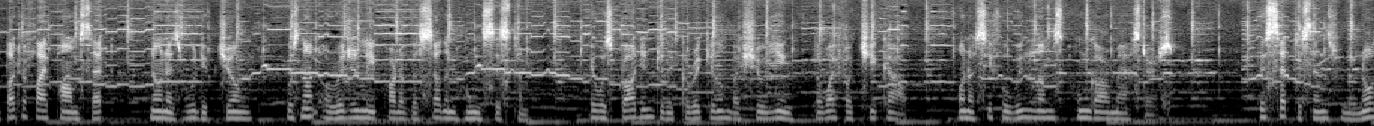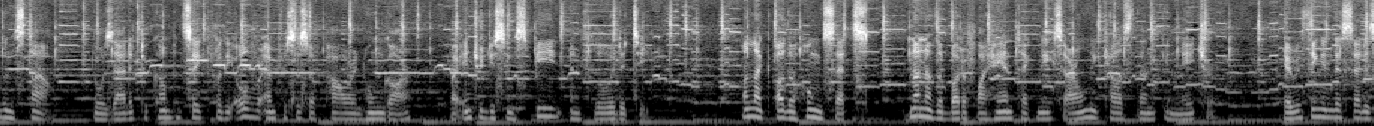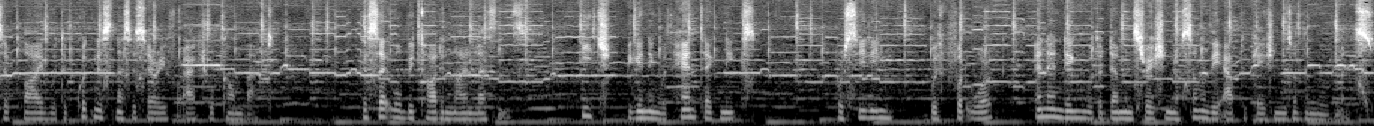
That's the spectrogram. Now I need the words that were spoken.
The butterfly palm set, known as Wudip Jung, was not originally part of the Southern Hung system. It was brought into the curriculum by Shu Ying, the wife of Chi Kao, one of Sifu Wing Lam's Hungar masters. This set descends from the northern style. It was added to compensate for the overemphasis of power in Hung Gar by introducing speed and fluidity. Unlike other Hung sets, none of the butterfly hand techniques are only calisthenic in nature. Everything in this set is applied with the quickness necessary for actual combat. This set will be taught in 9 lessons, each beginning with hand techniques, proceeding with footwork, and ending with a demonstration of some of the applications of the movements.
